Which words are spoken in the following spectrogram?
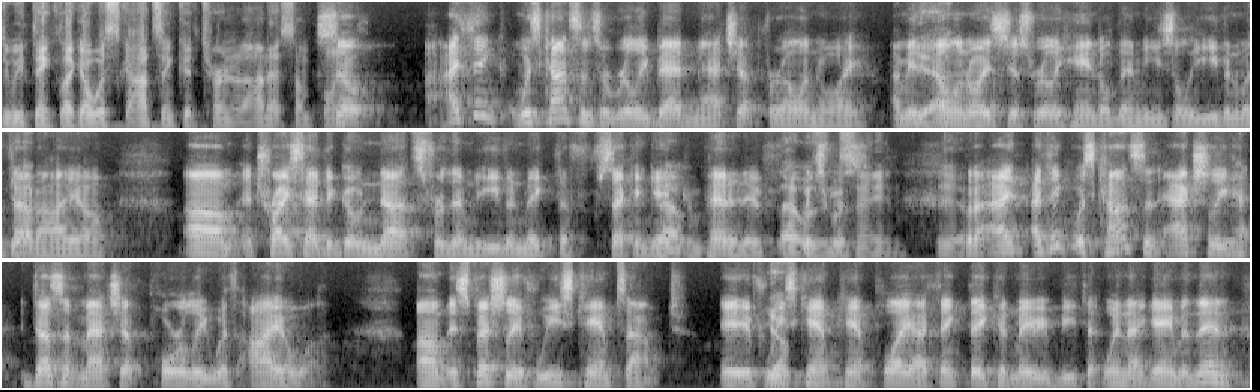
Do we think like a Wisconsin could turn it on at some point? So I think Wisconsin's a really bad matchup for Illinois. I mean, Yeah. Illinois just really handled them easily, even without Yep. Ayo. Um, and Trice had to go nuts for them to even make the second game That- competitive, that was which was. insane. yeah. But I, I think Wisconsin actually doesn't match up poorly with Iowa, um, especially if Wieskamp's out. If Yep. Wieskamp can't play, I think they could maybe beat that, win that game. And then,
